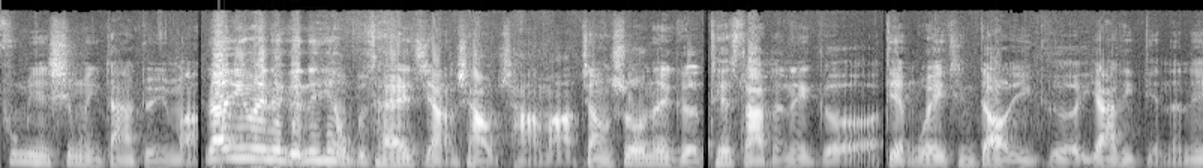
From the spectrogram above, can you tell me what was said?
负面新闻一大堆嘛，那因为那个那天我不是才讲下午茶嘛，讲说那个 Tesla 的那个点位已经到了一个压力点的那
